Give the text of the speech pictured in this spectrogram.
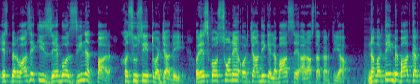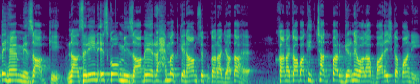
اس دروازے کی زیب و زینت پر خصوصی توجہ دی اور اس کو سونے اور چاندی کے لباس سے آراستہ کر دیا۔ نمبر تین پہ بات کرتے ہیں میزاب کی۔ ناظرین، اس کو میزاب رحمت کے نام سے پکارا جاتا ہے۔ خانہ کعبہ کی چھت پر گرنے والا بارش کا پانی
